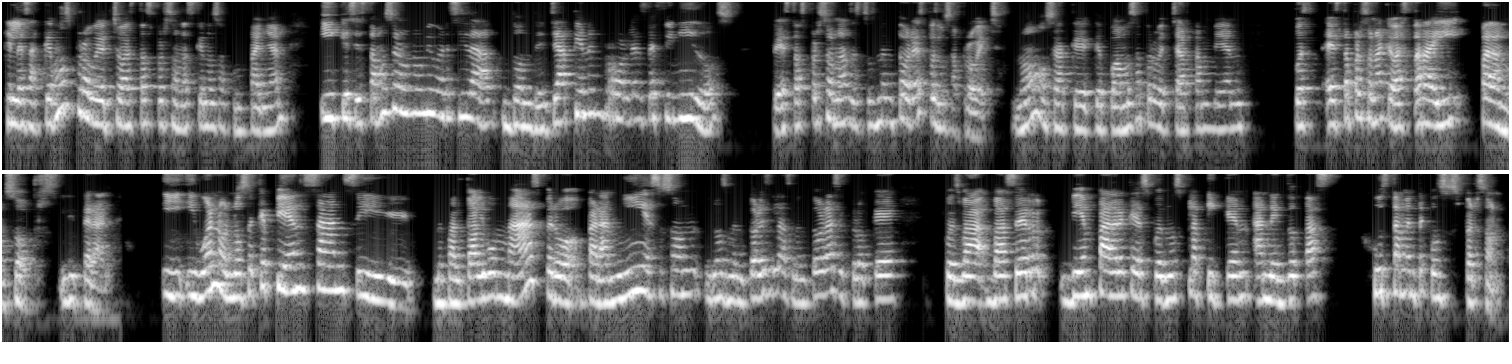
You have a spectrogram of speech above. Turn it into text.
que le saquemos provecho a estas personas que nos acompañan y que si estamos en una universidad donde ya tienen roles definidos, de estas personas, de estos mentores, pues los aprovechen, ¿no? O sea, que, que podamos aprovechar también, pues, esta persona que va a estar ahí para nosotros, literal. Y, y, bueno, no sé qué piensan, si me faltó algo más, pero para mí esos son los mentores y las mentoras y creo que pues va, va a ser bien padre que después nos platiquen anécdotas justamente con sus personas.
